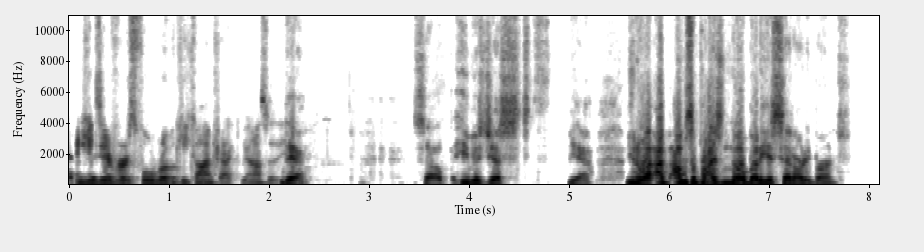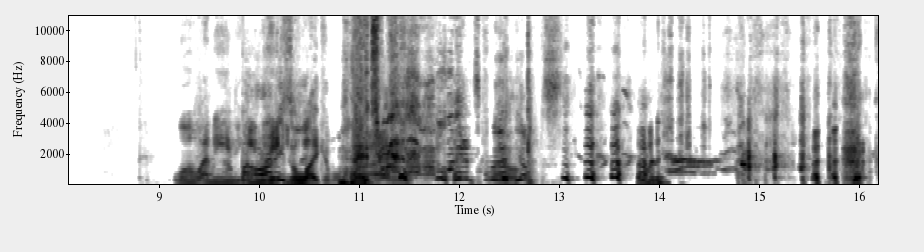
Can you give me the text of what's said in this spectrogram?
I think he was there for his full rookie contract. To be honest with you. Yeah. So he was just yeah. You know what? I'm, I'm surprised nobody has said Artie Burns. Well, I mean, But you Artie's hate, a likable guy. Lance, I mean, Lance Williams.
